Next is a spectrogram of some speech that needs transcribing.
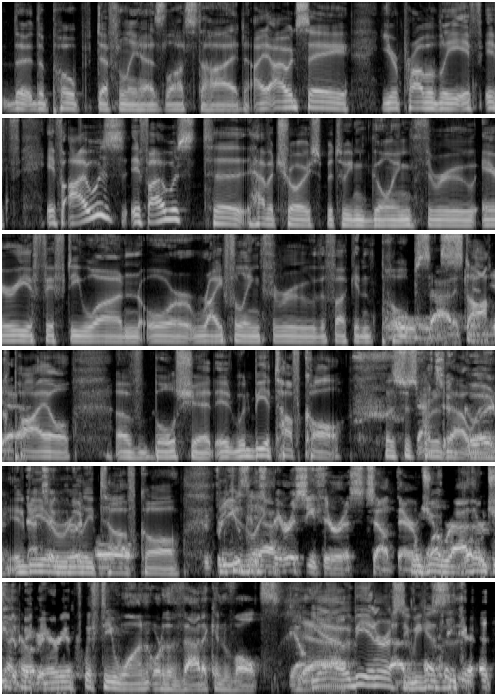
the the Pope definitely has lots to hide. I, I would say you're probably if if if I was if I was to have a choice between going through Area 51 or rifling through the fucking Pope's Vatican, yeah. stockpile of bullshit, it would be a tough call. Let's just put it that good- way. It'd be a, a really call. tough call. For you Because, like, conspiracy theorists out there, Would you what- what rather would check out bigger- Area 51 or the Vatican vaults? Yeah. yeah, it would be interesting because Good.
